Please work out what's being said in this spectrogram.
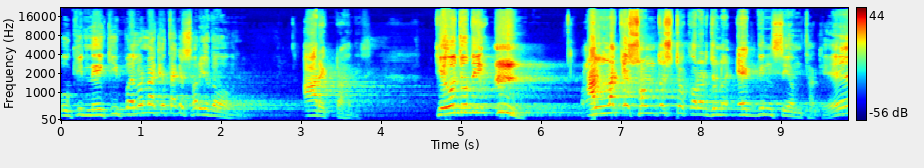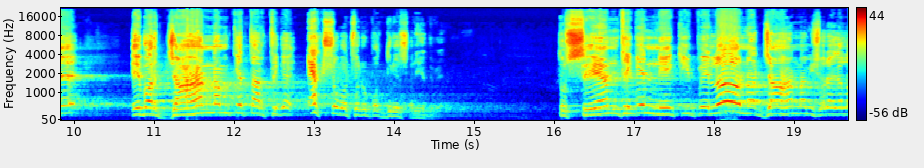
ও কি নেকি পেল নাকি তাকে সরিয়ে দেওয়া হলো? আর একটা হাদিস। কেউ যদি আল্লাহকে সন্তুষ্ট করার জন্য একদিন সিয়াম থাকে, এবার জাহান্নামকে তার থেকে একশো বছরের পর দূরে সরিয়ে দেবে। তো সিয়াম থেকে নেকি পেল না জাহান্নামই সরে গেল?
